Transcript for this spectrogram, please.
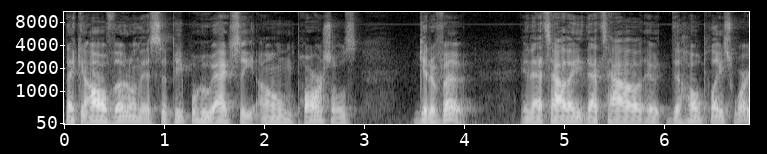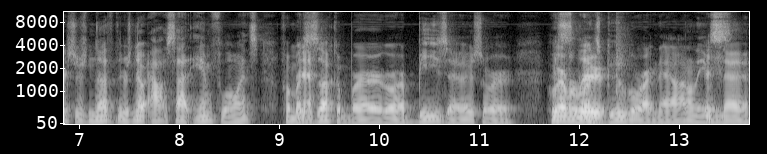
they can all vote on this. So people who actually own parcels get a vote. And that's how they. That's how it, the whole place works. There's no. There's no outside influence from a Yeah. Zuckerberg or a Bezos or whoever runs Google right now. I don't even It's, know.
